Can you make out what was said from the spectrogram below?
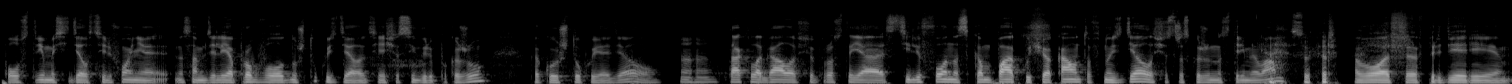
полстрима сидел в телефоне, на самом деле я пробовал одну штуку сделать. Я сейчас Игорю покажу, какую штуку я делал. Ага. Так лагало все просто. Я с телефона, с компа кучу аккаунтов, но сделал. Сейчас расскажу на стриме вам. Супер. Вот, э, в преддверии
